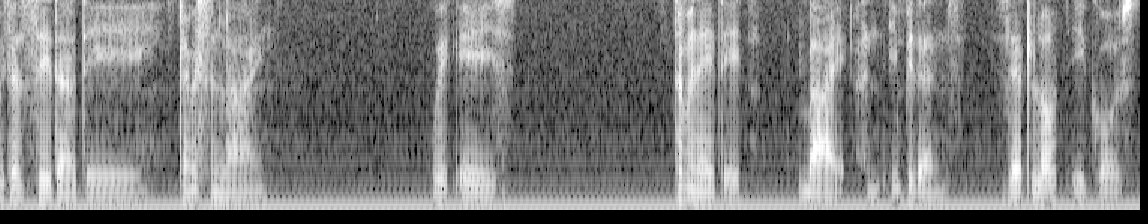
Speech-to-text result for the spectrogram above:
we can see that the transmission line which is terminated by an impedance Z load equals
